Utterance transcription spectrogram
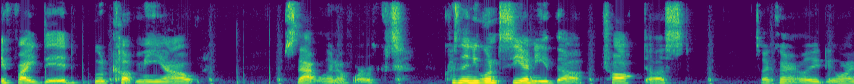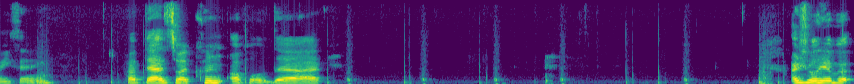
if I did, it would cut me out. That wouldn't have worked. Because then you wouldn't see any of the chalk dust. So I couldn't really do anything about that, so I couldn't upload that. I actually have a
